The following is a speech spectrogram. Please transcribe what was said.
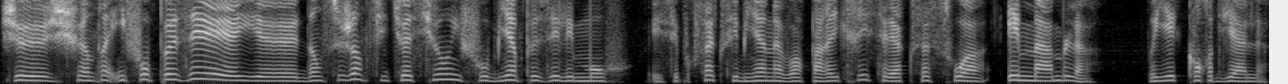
je, je suis en train il faut peser euh, dans ce genre de situation il faut bien peser les mots et c'est pour ça que c'est bien d'avoir par écrit c'est-à-dire que ça soit aimable voyez cordial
